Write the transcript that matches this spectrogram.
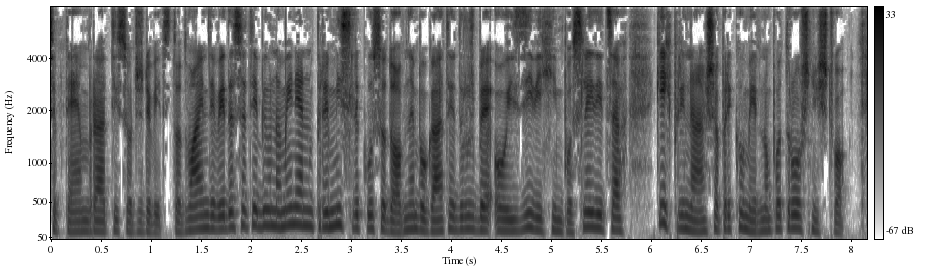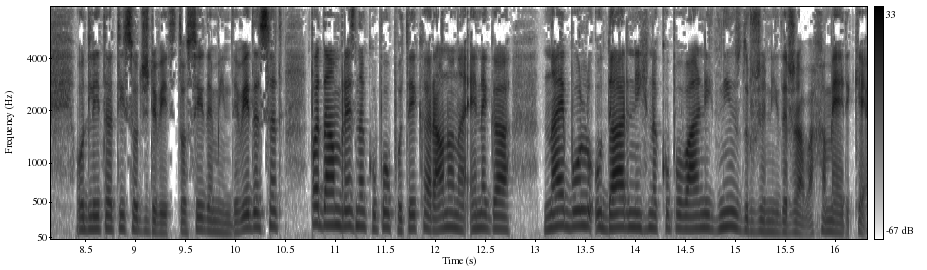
septembra 1992, je bil namenjen premisleku sodobne bogate družbe o izzivih in posledicah, ki jih prinaša prekomerno potrošništvo. Od leta 1997 pa dan brez nakupov poteka ravno na enega najbolj udarnih nakupovalnih dni v Združenih državah Amerike,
